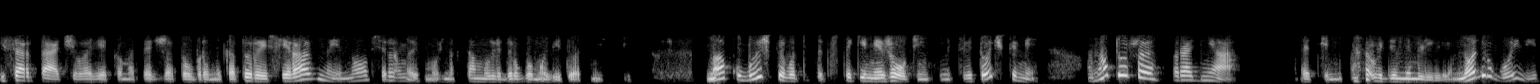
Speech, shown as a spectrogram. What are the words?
и сорта человеком, опять же, отобраны, которые все разные, но все равно их можно к тому или другому виду отнести. Ну, а кубышка вот с такими желтенькими цветочками, она тоже родня этим водяным лилиям, но другой вид.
